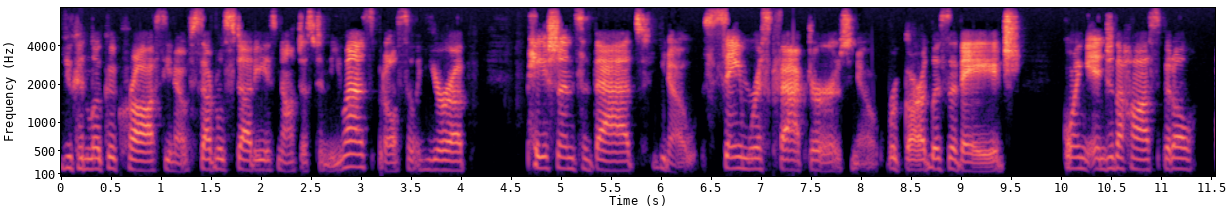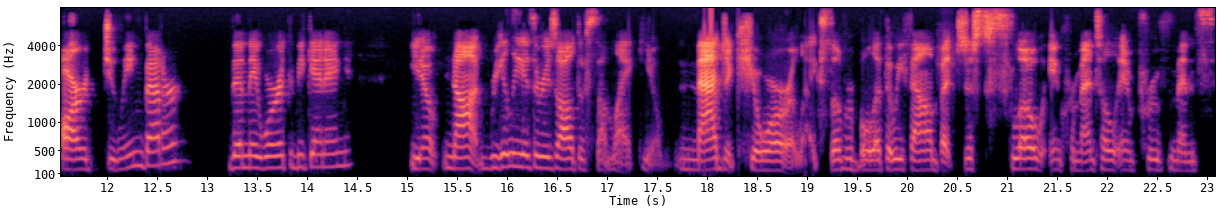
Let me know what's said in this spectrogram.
you can look across, you know, several studies, not just in the US, but also in Europe, patients that, you know, same risk factors, you know, regardless of age, going into the hospital are doing better than they were at the beginning. You know, not really as a result of some like, you know, magic cure or like silver bullet that we found, but just slow incremental improvements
